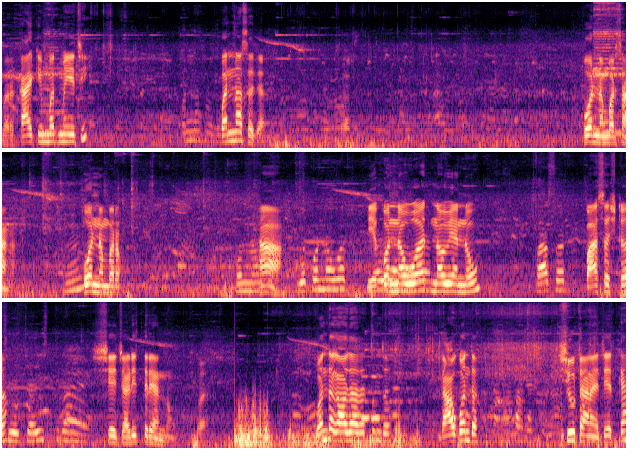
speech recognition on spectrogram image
बरं. काय किंमत मग याची? पन्नास पन्नास हजार. बरं. फोन नंबर सांगा. फोन नंबर हां. एकोणनव्वद एकोणनव्वद नव्याण्णव पासष्ट पासष्ट शेहेचाळीस त्र्याण्णव. शेहेचाळीस त्र्याण्णव. बरं. कोणतं गाव दादा तुमचं? गाव कोणतं? शिवठाण्याचे आहेत का?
